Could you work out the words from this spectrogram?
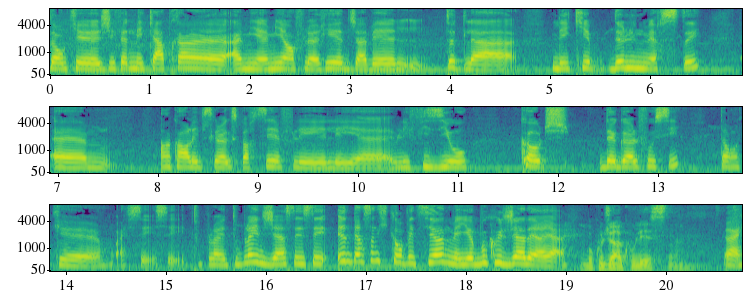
Donc, j'ai fait mes quatre ans à Miami, en Floride. J'avais toute l'équipe de l'université. Encore les psychologues sportifs, les, les, les physios, coachs de golf aussi. Donc, euh, ouais, c'est tout plein, tout plein de gens. C'est une personne qui compétitionne, mais il y a beaucoup de gens derrière. Beaucoup de gens en coulisses. Ouais.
